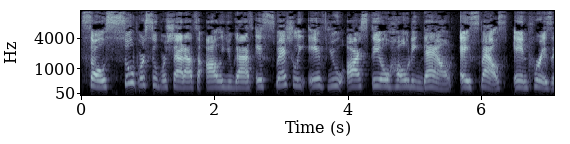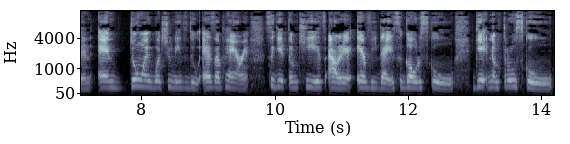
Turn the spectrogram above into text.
So, super, super shout out to all of you guys, especially if you are still holding down a spouse in prison and doing what you need to do as a parent to get them kids out of there every day to go to school, getting them through school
